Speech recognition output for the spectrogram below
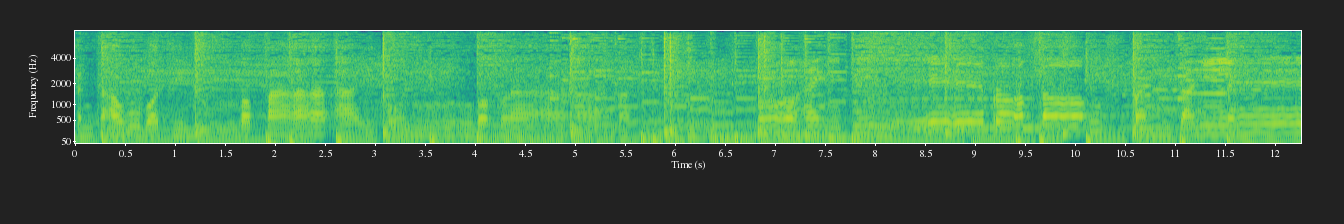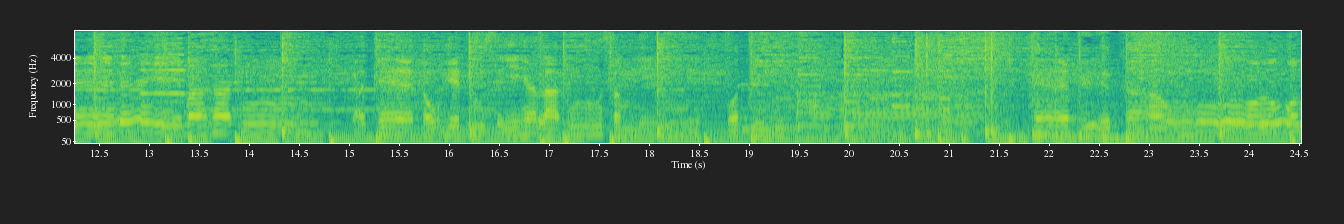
คันเขาบ่ทิม บ่ป้าอายคงบ่กล้ามักบ่ให้เจ็บรอบสองมันใจเลยว่าหักก็แค่เขาเห็นเสียหลักสำนีบ่ทิ้งอาแค่ถือเข้าลวง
